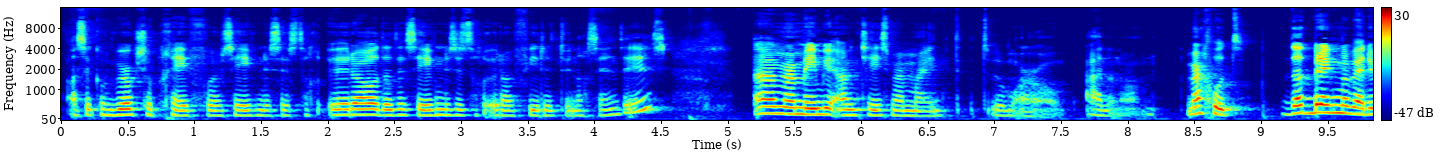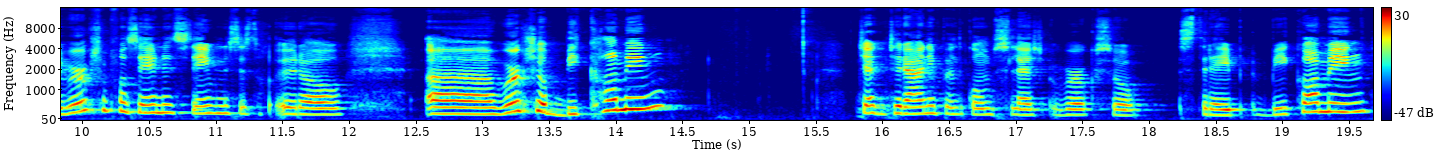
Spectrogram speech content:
als ik een workshop geef voor 67 euro, dat de 67 euro 24 cent is. Uh, maar maybe I'll change my mind tomorrow. I don't know. Maar goed, dat brengt me bij de workshop van 67 euro. workshop Becoming. Check gerani.com slash workshop becoming.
